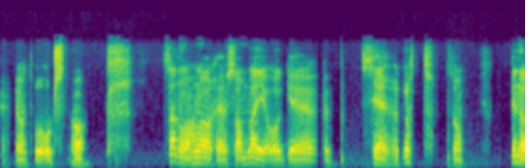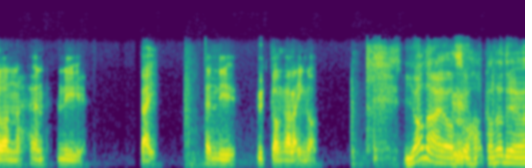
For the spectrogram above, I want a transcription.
Bjørn Tore Olsen. Og selv om han har eh, samleie og eh, ser rødt, så finner han en ny vei. En ny utgang eller inngang. Ja, nei, altså, han kan jo drive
